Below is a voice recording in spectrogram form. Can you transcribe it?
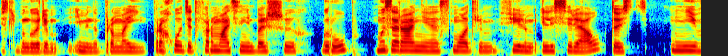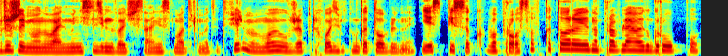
если мы говорим именно про мои, проходят в формате небольших групп. Мы заранее смотрим фильм или сериал, то есть не в режиме онлайн, мы не сидим два часа, не смотрим этот фильм, а мы уже приходим подготовленные. Есть список вопросов, которые направляют группу,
